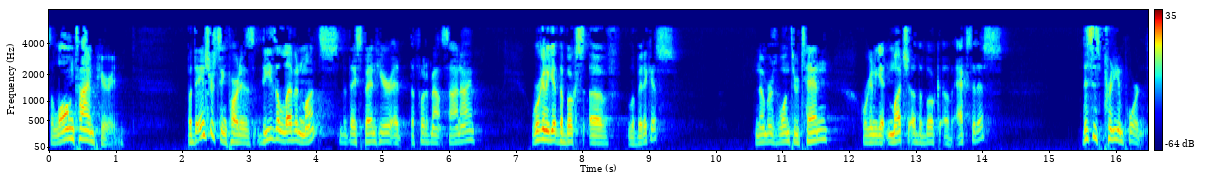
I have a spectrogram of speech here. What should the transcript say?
It's a long time period. But the interesting part is these 11 months that they spend here at the foot of Mount Sinai, we're going to get the books of Leviticus, Numbers 1 through 10. We're going to get much of the book of Exodus. This is pretty important.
